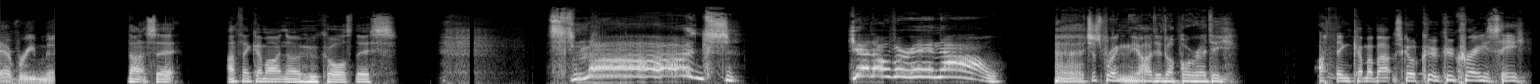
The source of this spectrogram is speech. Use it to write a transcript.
Every minute. That's it. I think I might know who caused this. Smudge! Get over here now! Uh, just bring the added up already. I think I'm about to go cuckoo crazy.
